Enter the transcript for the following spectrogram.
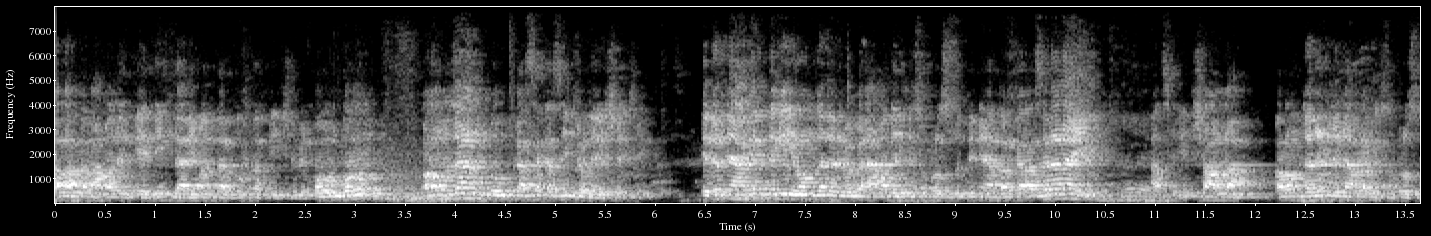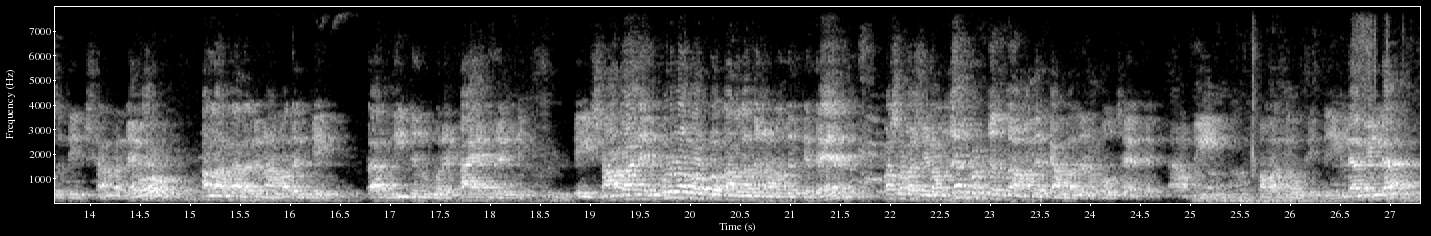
আল্লাহ আমাদেরকে দিনদার ইমানদার মুক্তাতি হিসেবে কবল করুন। রমজান খুব কাছাকাছি চলে এসেছে। এজন্য আগের থেকেই রমজানের ব্যাপারে আমাদের কিছু প্রস্তুতি নেওয়া দরকার আছে না নাই? আছে ইনশাআল্লাহ। রমজানের জন্য আমরা কিছু প্রস্তুতি ইনশাআল্লাহ নেব। আল্লাহ তাআলা যেন আমাদেরকে তার দিনের উপরে কায়েম রেখে এই শাবানের পূর্ণ বরকত আল্লাহ যেন আমাদেরকে দেন। পাশাপাশি রমজান পর্যন্ত আমাদেরকে আল্লাহ যেন পৌঁছায় দেন। আমিন। আমার তৌফিক ইল্লা বিল্লাহ।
